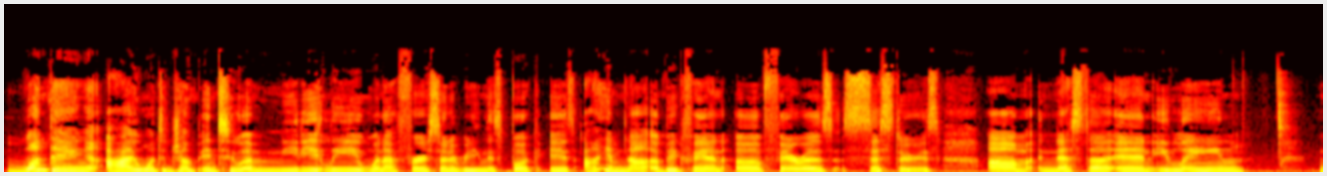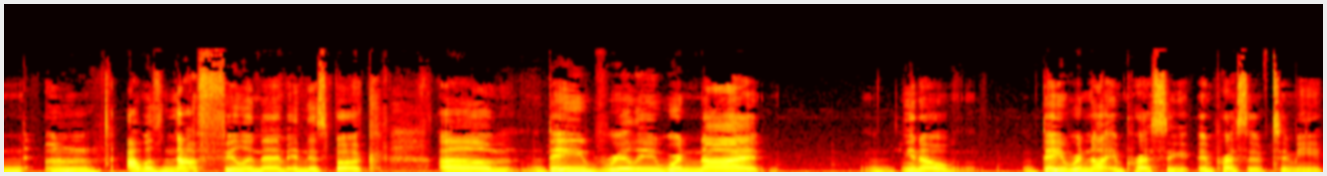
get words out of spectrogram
one thing I want to jump into immediately when I first started reading this book is I am not a big fan of Feyre's sisters. Um, Nesta and Elain, mm, I was not feeling them in this book. Um, they really were not, you know, they were not impressing impressive to me.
